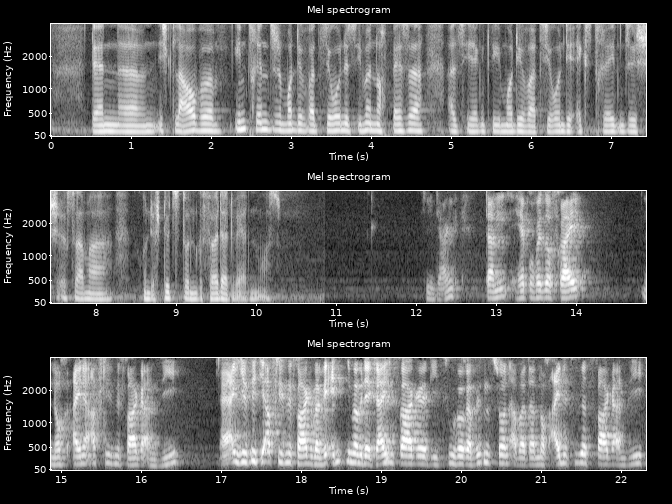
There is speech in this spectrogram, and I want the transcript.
Denn äh, ich glaube, intrinsische Motivation ist immer noch besser als irgendwie Motivation, die extrinsisch, sag mal, unterstützt und gefördert werden muss. Vielen Dank. Dann, Herr Professor Frei, noch eine abschließende Frage an Sie. Äh, eigentlich ist nicht die abschließende Frage, weil wir enden immer mit der gleichen Frage. Die Zuhörer wissen es schon, aber dann noch eine Zusatzfrage an Sie.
